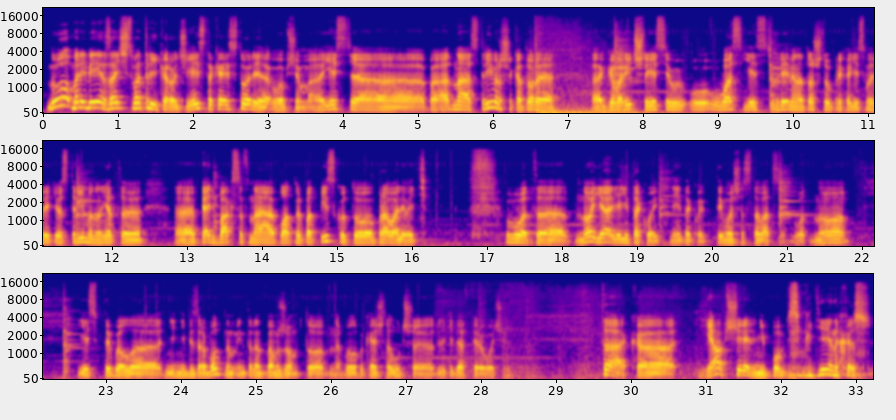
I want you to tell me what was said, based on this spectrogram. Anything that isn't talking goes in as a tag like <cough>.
Ну, Марибея, значит, смотри, короче, есть такая история, в общем, э, есть одна стримерша, которая говорит, что если у, у, вас есть время на то, чтобы приходить смотреть ее стримы, но нет э, 5 э, баксов на платную подписку, то проваливайте. Вот, э, но я, я не такой, я не такой. Ты можешь оставаться, вот, но если бы ты был э, не, не безработным интернет-бомжом, то было бы, конечно, лучше для тебя в первую очередь. Так, я вообще реально не помню, <laughs> где я нахожусь.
